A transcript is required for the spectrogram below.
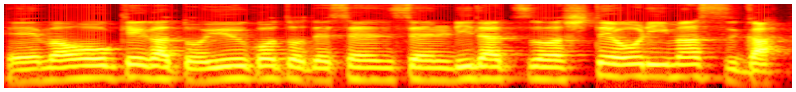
えー、まあ、大怪我ということで戦線離脱はしておりますが、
